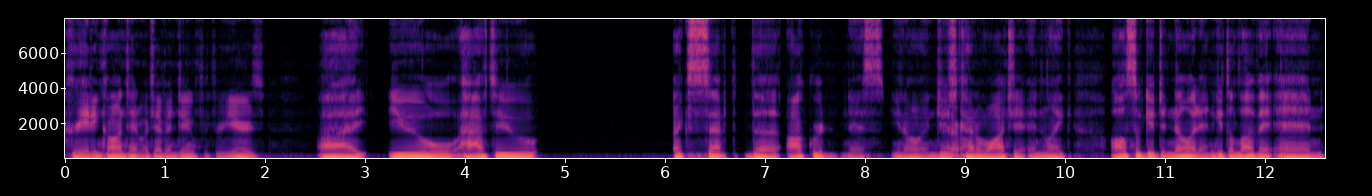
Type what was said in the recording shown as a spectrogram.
creating content, which I've been doing for three years, uh, you have to accept the awkwardness, you know, and just Yeah. kind of watch it and like also get to know it and get to love it and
